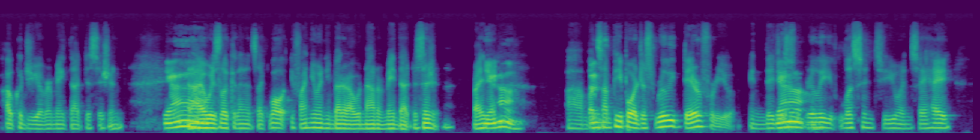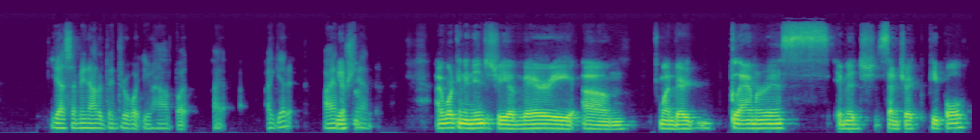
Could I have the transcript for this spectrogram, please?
How could you ever make that decision? Yeah. And I always look at it and it's like, well, if I knew any better, I would not have made that decision. Right. Yeah. Um, but That's... some people are just really there for you and they just yeah. really listen to you and say, Hey, yes, I may not have been through what you have, but I get it. I understand. I work in an industry of very um, one very glamorous, image centric people.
